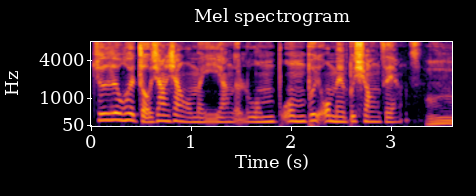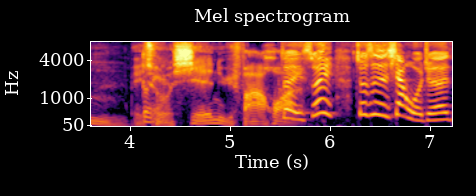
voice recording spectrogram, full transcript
就是会走向像我们一样的路。我们我们不我们也不希望这样子。嗯，没错，仙、啊、女发话。对，所以就是像我觉得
